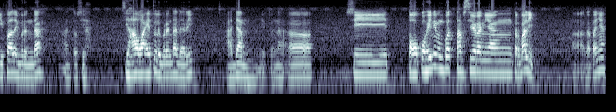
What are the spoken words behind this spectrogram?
Eva lebih rendah atau si si Hawa itu lebih rendah dari Adam gitu. Nah, uh, si tokoh ini membuat tafsiran yang terbalik. Uh, katanya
